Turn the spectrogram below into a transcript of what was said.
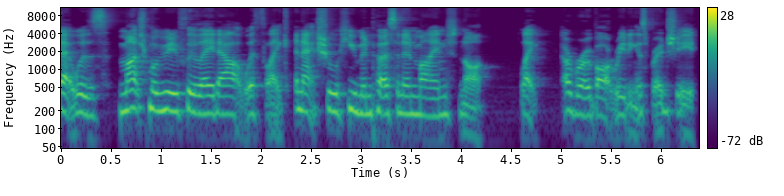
That was much more beautifully laid out with like an actual human person in mind, not like a robot reading a spreadsheet.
